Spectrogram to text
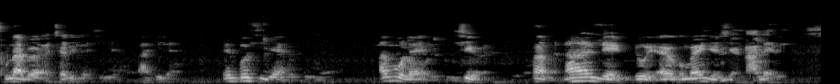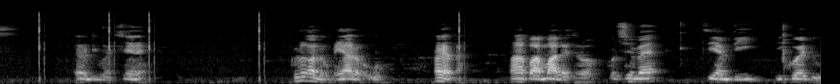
ခုနပြောတဲ့အချက်တွေလည်းရှိတယ်အားရှိတယ် input ရှိတယ်အမှုလည်းရှိတယ်ဟုတ်လားနားလည်းလေတို့အဲ့တော့ command ရေးခြင်းနားလဲပြီအဲ့တော့ဒီမှာရှင်းတယ်ခုနကလို့မရတော့ဘူးဟုတ်တယ်လားဘာပါမှလဲဆိုတော့ question mark cmd equal to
